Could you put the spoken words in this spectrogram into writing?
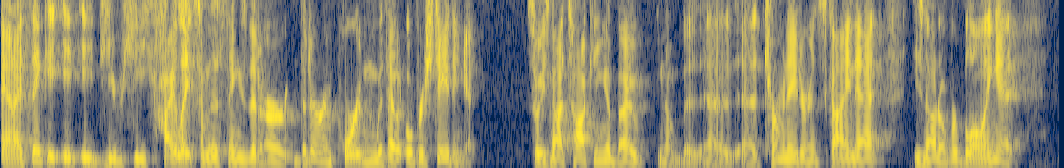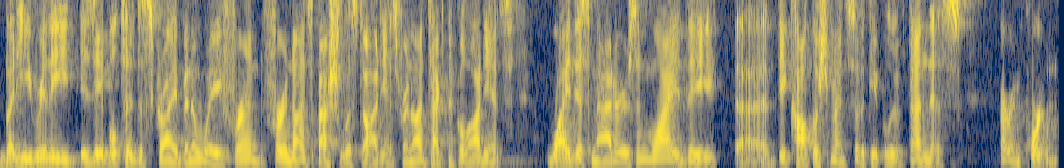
And I think it, it, he, he highlights some of the things that are that are important without overstating it. So he's not talking about you know the uh, uh, Terminator and Skynet. He's not overblowing it, but he really is able to describe in a way for an, for a non-specialist audience, for a non-technical audience, why this matters and why the uh, the accomplishments of the people who've done this are important.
